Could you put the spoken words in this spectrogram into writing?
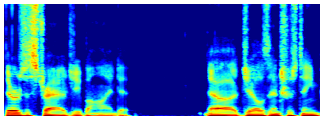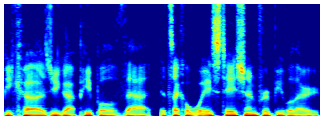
there's a strategy behind it. Uh, jail is interesting because you got people that it's like a way station for people that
